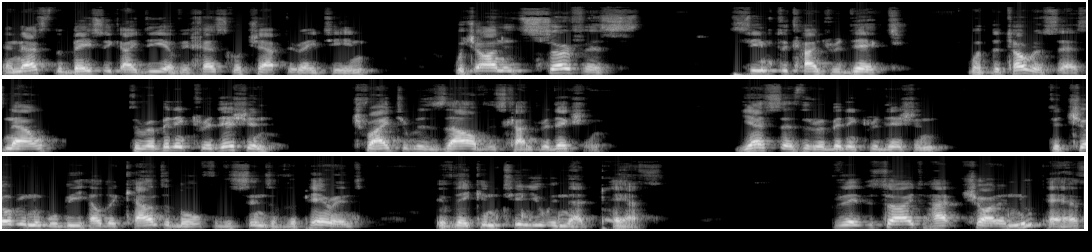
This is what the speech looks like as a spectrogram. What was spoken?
And that's the basic idea of Yechezkel chapter 18, which on its surface seems to contradict what the Torah says. Now, the rabbinic tradition tried to resolve this contradiction. Yes, says the rabbinic tradition, the children will be held accountable for the sins of the parent if they continue in that path. If they decide to have, chart a new path,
